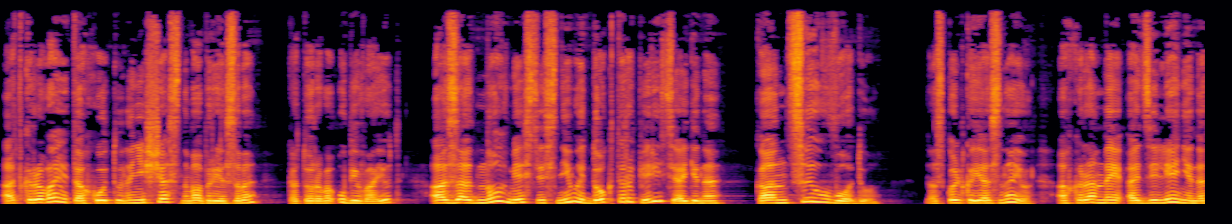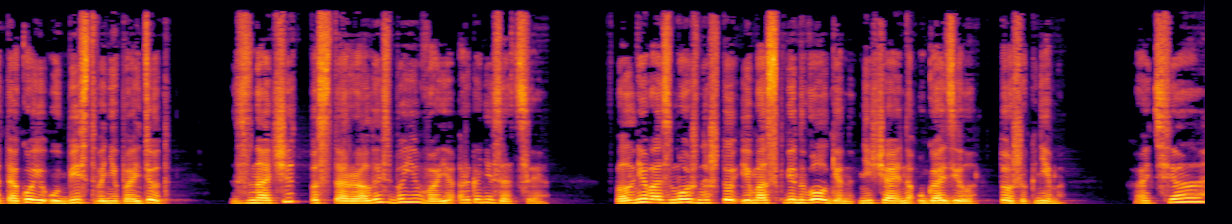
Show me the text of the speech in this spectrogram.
открывает охоту на несчастного Обрезова, которого убивают, а заодно вместе с ним и доктора Перетягина – Концы в воду. Насколько я знаю, охранное отделение на такое убийство не пойдет. Значит, постаралась боевая организация. Вполне возможно, что и Москвин Волгин нечаянно угодил тоже к ним. Хотя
